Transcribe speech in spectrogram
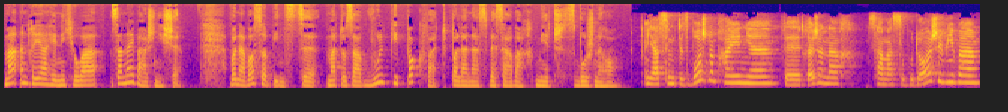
ma Andrea Henichowa za najważniejsze. Wona w osobince ma to za wulki pokład pola nas w Serbach mieć zbożnego. Ja sam te zbożno prajenie w Dreżanach sama sobu dożywiła.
